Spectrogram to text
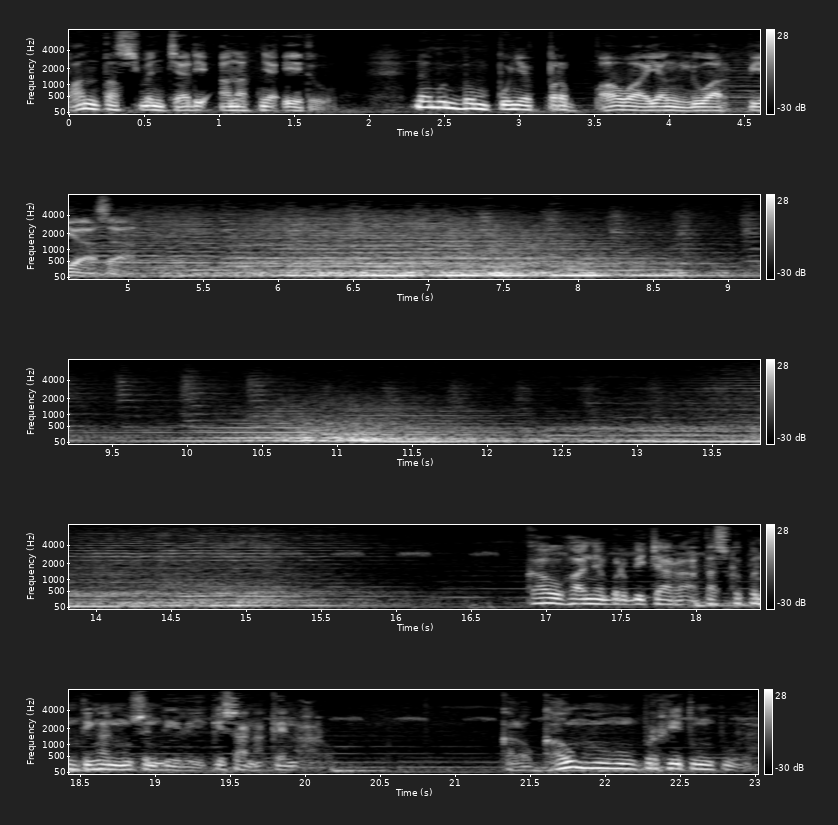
pantas menjadi anaknya itu, namun mempunyai perbawa yang luar biasa. Kau hanya berbicara atas kepentinganmu sendiri, Kisana Kenaro. Kalau kau mau berhitung pula,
